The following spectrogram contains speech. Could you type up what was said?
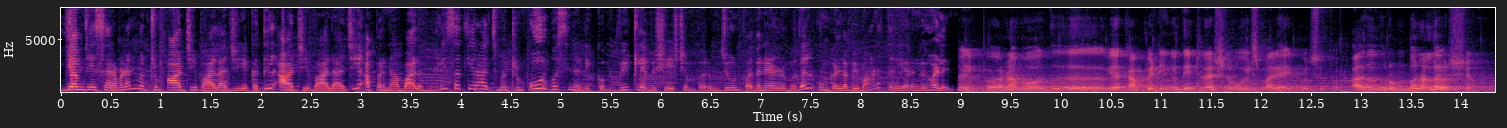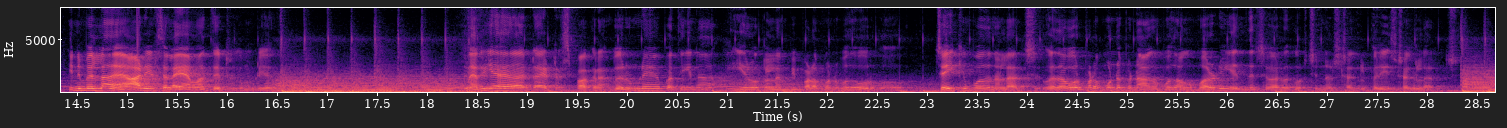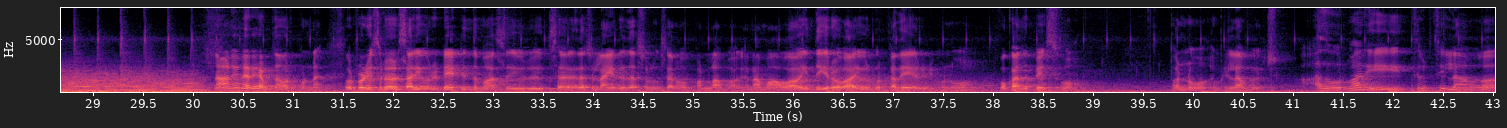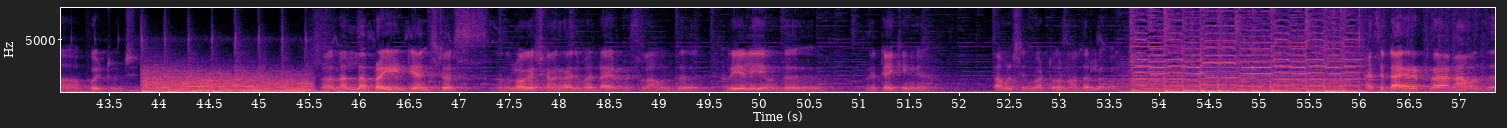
M J Saravanan மற்றும் R J Balaji இயக்கத்தில் R J Balaji Aparna Balamurali Sathyaraj மற்றும் ஊர்வசி நடிக்கும் வீட்டில் விசேஷம் வரும் ஜூன் பதினேழு முதல் உங்கள் அபிமான திரையரங்குகளில். இப்போ நம்ம வந்து கம்பீட்டிங் வித் இன்டர்நேஷனல் மூவிஸ் மாதிரி ஆகிப்போச்சு இப்போ. அது வந்து ரொம்ப நல்ல விஷயம். இனிமேல்லாம் ஆடியன்ஸ் எல்லாம் ஏமாத்திட்டு இருக்க முடியாது. நிறைய டைரக்டர்ஸ் பார்க்குறேன். வெறுமனே பார்த்தீங்கன்னா ஹீரோக்கள் நம்பி படம் பண்ணும்போது ஒரு ஜெயிக்கும் போது நல்லா இருந்துச்சு. அதாவது ஒரு படம் முன்ன பின் ஆகும்போது அவங்க மறுபடியும் எந்திரிச்சு வர்றதுக்கு ஒரு சின்ன ஸ்ட்ரகிள் பெரிய ஸ்ட்ரகிளாக இருந்துச்சு. நானே நிறைய அப்படி தான் ஒர்க் பண்ணேன். ஒரு ப்ரொடியூசர் சார் இவர் டேட் இந்த மாதம் இவர் சார் ஏதாச்சும் லைன் ஏதாவது சொல்லுங்கள் சார் நம்ம பண்ணலாம்பாங்க. நம்ம அவ இந்த ஹீரோவா இவருக்கு ஒரு கதையை ரெடி பண்ணுவோம். உட்காந்து பேசுவோம். பண்ணுவோம். இப்படிலாம் போயிடுச்சு. அது ஒரு மாதிரி திருப்தி இல்லாமல் போயிட்டு இருந்துச்சு. நல்ல பிரைட் யங்ஸ்டர்ஸ் லோகேஷ் கனகராஜ் மாதிரி டைரக்டர்ஸ்லாம் வந்து ரியலி வந்து taking Tamil cinema to other level as a டைரக்டராக நான் வந்து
